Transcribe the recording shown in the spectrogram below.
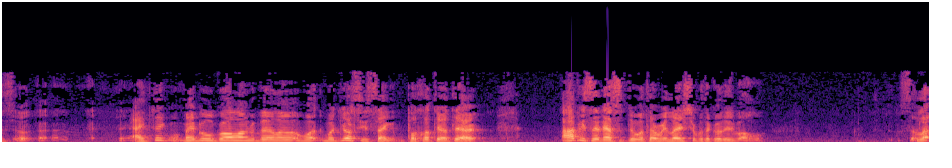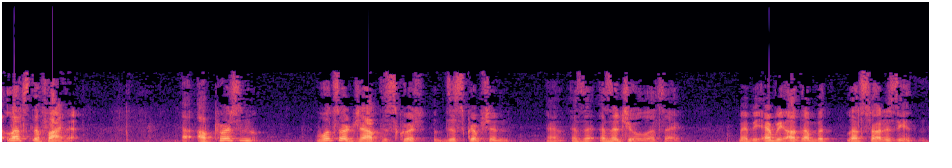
So, uh, I think maybe we'll go along with the, what, what is saying. Obviously, it has to do with our relationship with the Kodesh Baruch. So let, let's define it. A, a person, what's our job descri- description uh, as a, as a Jew, let's say? Maybe every Adam, but let's start as Eden.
